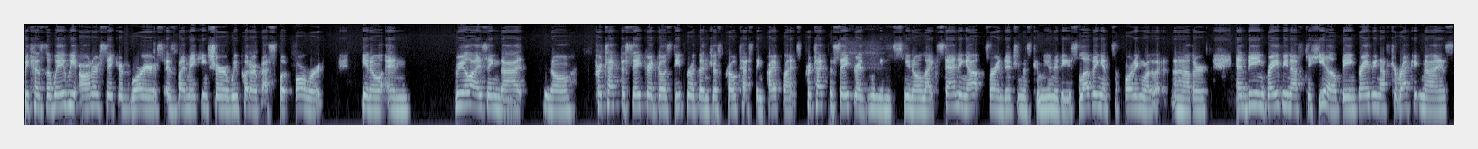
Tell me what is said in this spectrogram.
because the way we honor sacred warriors is by making sure we put our best foot forward, you know, and realizing mm. that, you know, protect the sacred goes deeper than just protesting pipelines. Protect the sacred means, you know, like standing up for Indigenous communities, loving and supporting one another, and being brave enough to heal, being brave enough to recognize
